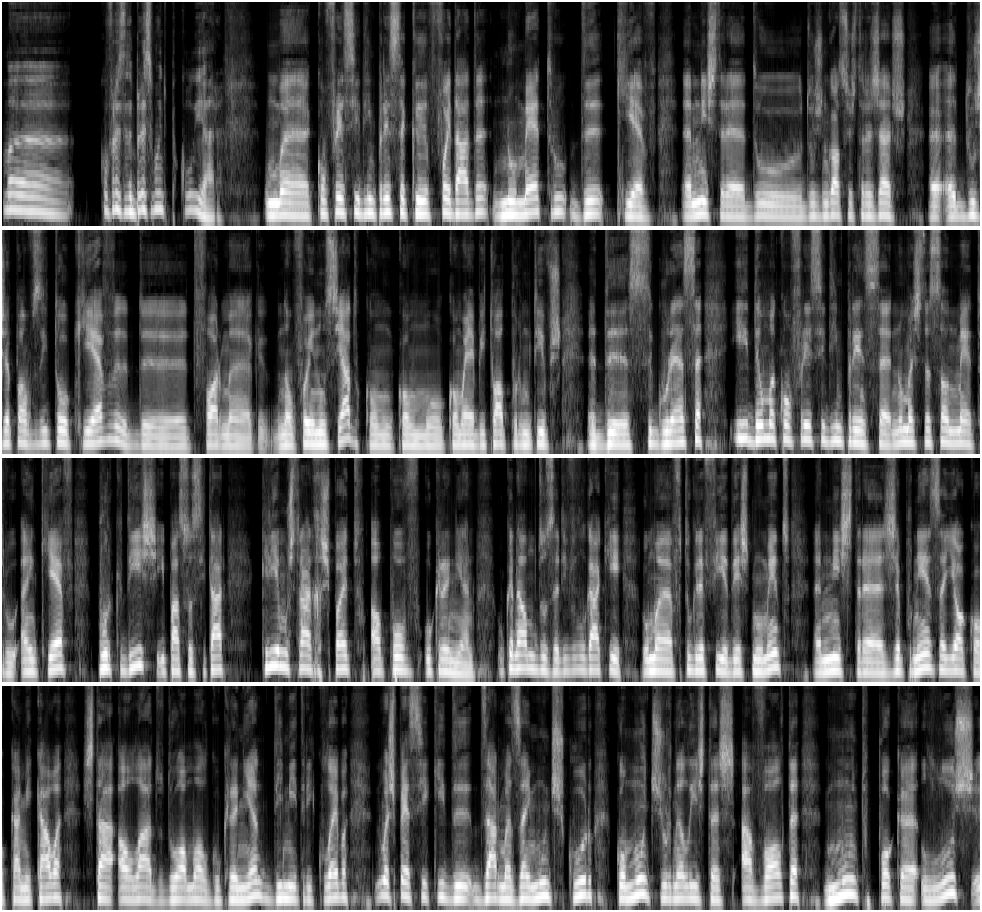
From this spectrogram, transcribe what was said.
uma conferência de imprensa muito peculiar uma conferência de imprensa que foi dada no metro de Kiev. A ministra do, dos Negócios Estrangeiros uh, do Japão visitou Kiev de, de, forma que não foi anunciado, como, como, como é habitual por motivos de segurança, e deu uma conferência de imprensa numa estação de metro em Kiev, porque diz, e passo a citar, queria mostrar respeito ao povo ucraniano. O canal Medusa divulga aqui uma fotografia deste momento. A ministra japonesa Yoko Kamikawa está ao lado do homólogo ucraniano Dmitry Kuleba, numa espécie aqui de, de armazém muito escuro, com muitos jornalistas à volta, muito pouca luz.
